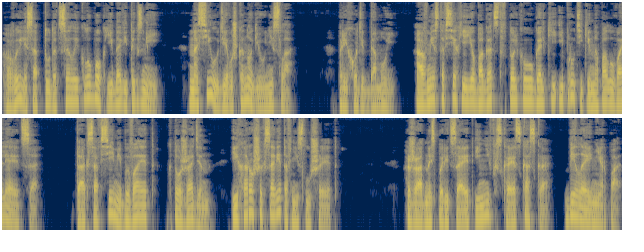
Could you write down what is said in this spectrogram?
Вылез оттуда целый клубок ядовитых змей. На силу девушка ноги унесла. Приходит домой, а вместо всех ее богатств только угольки и прутики на полу валяются. Так со всеми бывает, кто жаден и хороших советов не слушает. Жадность порицает и нивская сказка «Белая нерпа».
